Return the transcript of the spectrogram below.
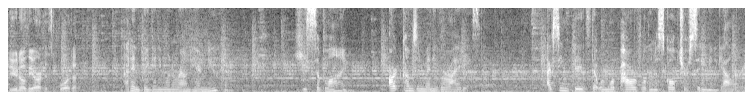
Do you know the artist Forta? I didn't think anyone around here knew him. He's sublime. Art comes in many varieties. I've seen bids that were more powerful than a sculpture sitting in a gallery.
